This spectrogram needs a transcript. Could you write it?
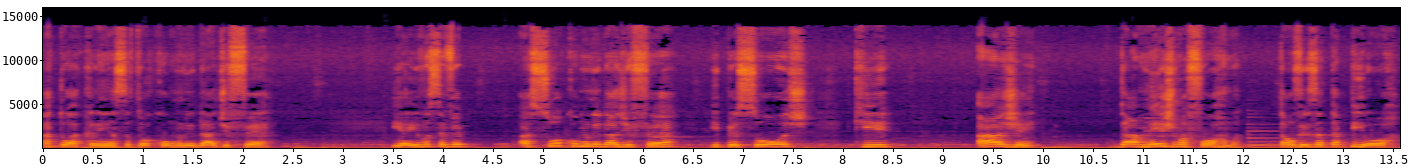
à tua crença, à tua comunidade de fé. E aí você vê a sua comunidade de fé e pessoas que agem da mesma forma, talvez até pior,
